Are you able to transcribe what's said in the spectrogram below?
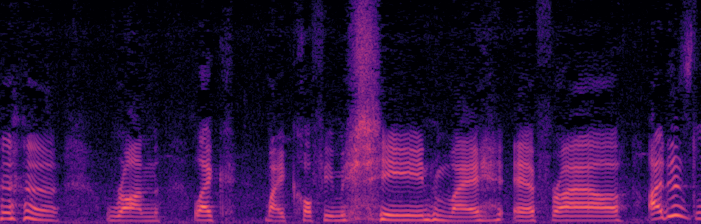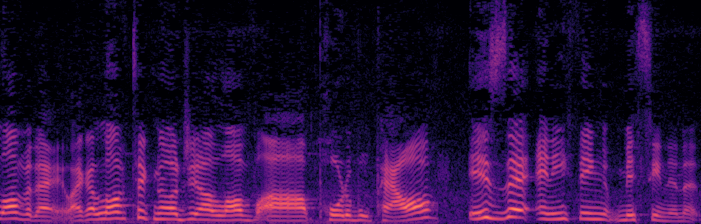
run, like my coffee machine, my air fryer. I just love it, eh? Like I love technology, I love uh, portable power. Is there anything missing in it?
